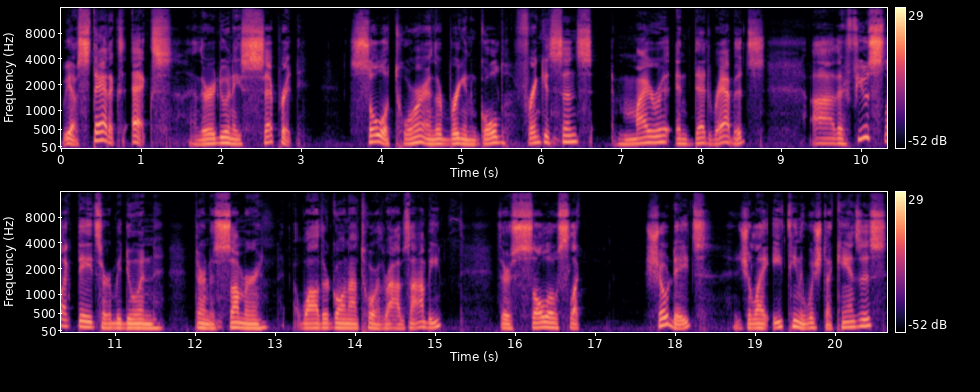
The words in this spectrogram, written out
We have Static X, and they're doing a separate solo tour, and they're bringing Gold, Frankincense, Myra, and Dead Rabbits. Uh, there are a few select dates they're going to be doing during the summer while they're going on tour with Rob Zombie. There's solo select show dates July 18th in Wichita, Kansas,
